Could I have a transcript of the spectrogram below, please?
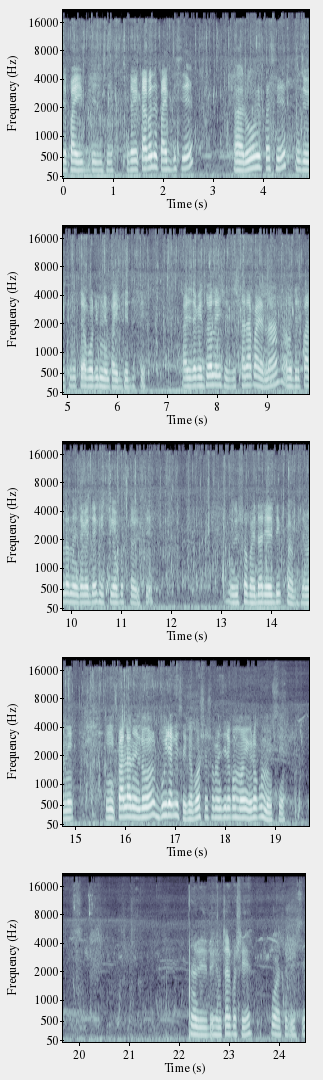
যে পাইপ দিয়ে দিছে এটাকে কাগজের পাইপ দিছে, আর ওই পাশে ওই যে ওইটুকুতে আবার এমনি পাইপ দিয়ে দিছে। আর এই জায়গায় জল এসেছে সারা পারে না, আমাদের পালানো এই জায়গায় দেখে কী অবস্থা হয়েছে। ওই সবাই দাঁড়িয়ে দিক পাচ্ছে মানে এই পালানো এলো বুইরা গা, বর্ষার সময় যেরকম হয় ওরকম হয়েছে। আর দেখেন চারপাশে কুয়াশা রয়েছে।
